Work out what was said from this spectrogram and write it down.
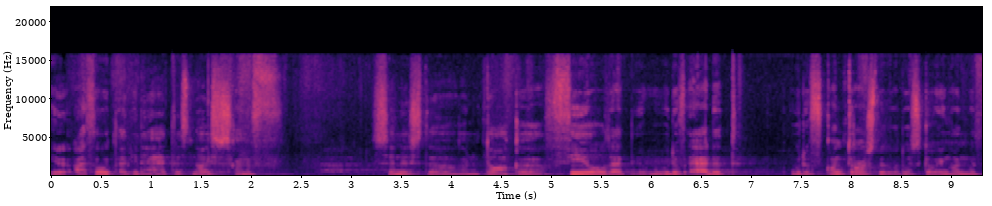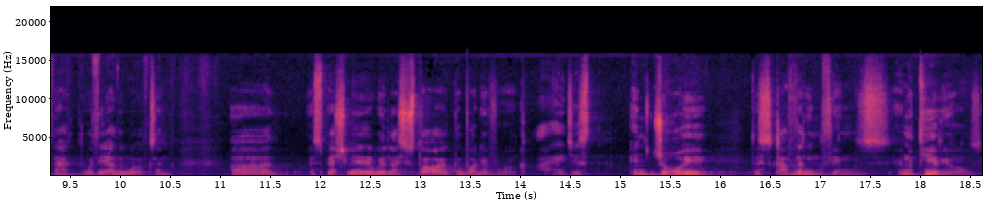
you know, I thought that it had this nice kind of sinister and darker feel that would have added, would have contrasted what was going on with that, with the other works. And uh, especially when I start the body of work, I just enjoy discovering things, materials.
